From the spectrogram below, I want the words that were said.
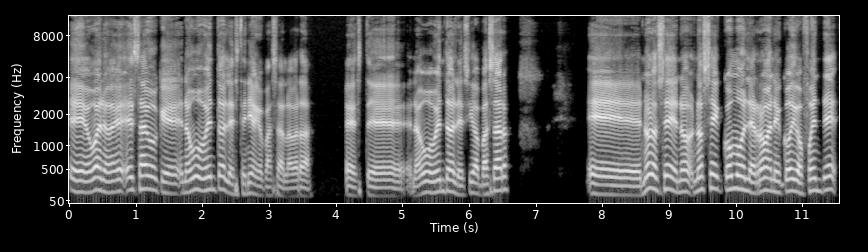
Eh, bueno, e, es algo que en algún momento les tenía que pasar, la verdad. Este, en algún momento les iba a pasar. Eh, no lo sé, no, no sé cómo le roban el código fuente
